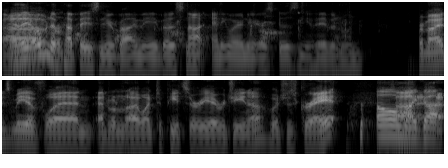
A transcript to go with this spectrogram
Yeah, they Uh, opened a Pepe's nearby me, but it's not anywhere near as good as the New Haven one. Reminds me of when Edwin and I went to Pizzeria Regina, which is great. Oh my Uh, god!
